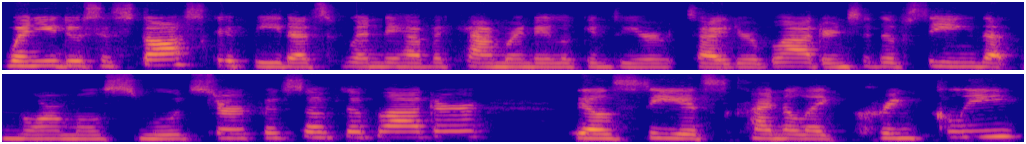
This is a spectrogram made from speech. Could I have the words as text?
When you do cystoscopy, that's when they have a camera and they look into your side your bladder. Instead of seeing that normal smooth surface of the bladder, they'll see it's kind of like crinkly.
